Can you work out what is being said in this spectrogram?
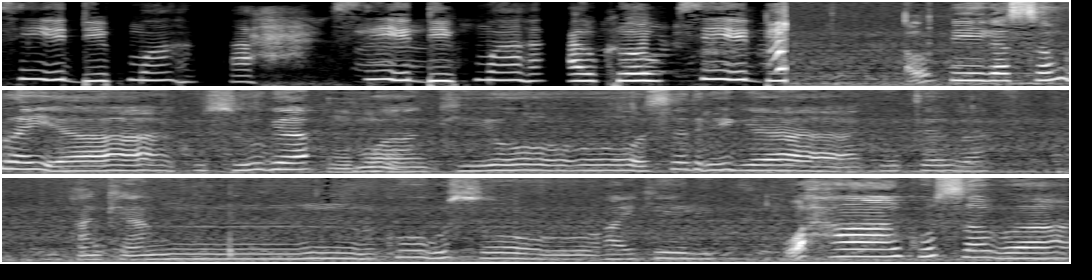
sii dhib maha ah sii dhib maha cawkow sii dhib qalbiga samraya ku suga waankiyo sadriga ku taga hankan kugu soo haykeli waxaan ku sabaa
